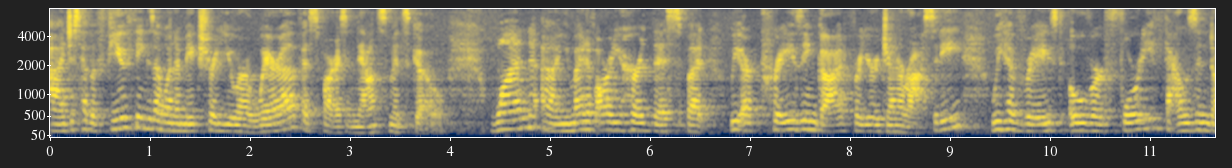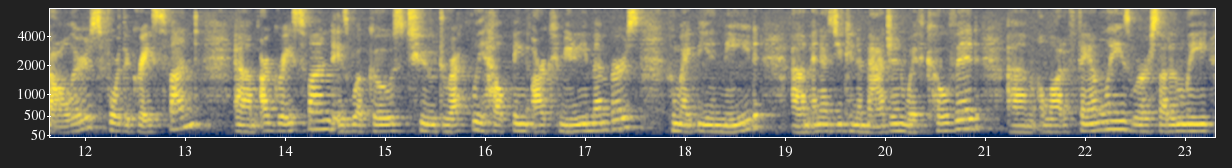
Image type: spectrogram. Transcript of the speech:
I just have a few things I want to make sure you are aware of as far as announcements go. One, uh, you might have already heard this, but we are praising God for your generosity. We have raised over $40,000 for the Grace Fund. Um, our Grace Fund is what goes to directly helping our community members who might be in need. Um, and as you can imagine, with COVID, um, a lot of families were suddenly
